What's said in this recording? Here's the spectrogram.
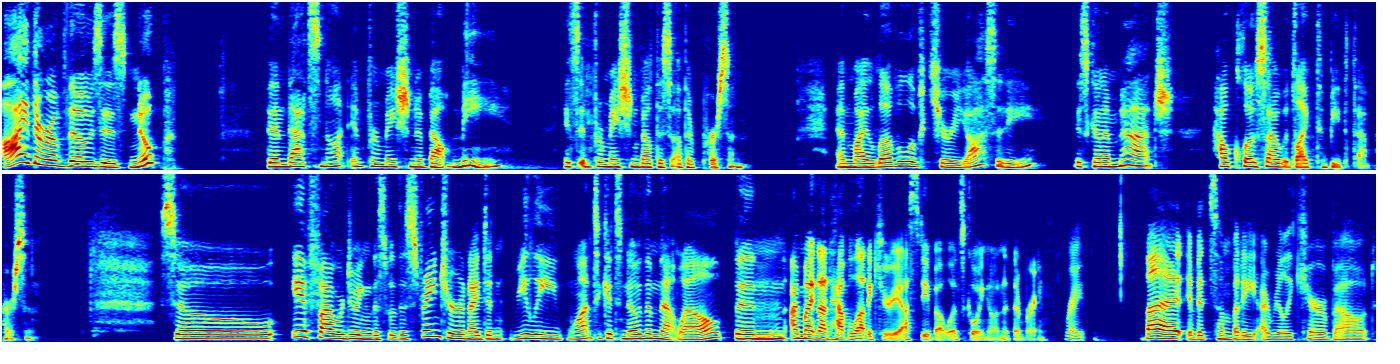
either of those is nope, then that's not information about me. It's information about this other person. And my level of curiosity is going to match how close I would like to be to that person. So if I were doing this with a stranger and I didn't really want to get to know them that well, then mm-hmm. I might not have a lot of curiosity about what's going on in their brain. right. But if it's somebody I really care about,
